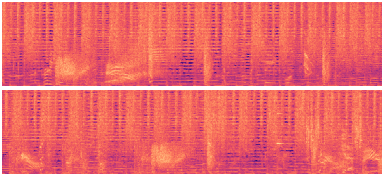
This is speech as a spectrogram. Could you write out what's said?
I'm, I'm pretty sure it's something different. I think it's like Saiyan form or something. Not Get out of here.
